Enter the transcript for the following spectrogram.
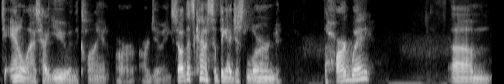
to analyze how you and the client are are doing. So that's kind of something I just learned the hard way. Um,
